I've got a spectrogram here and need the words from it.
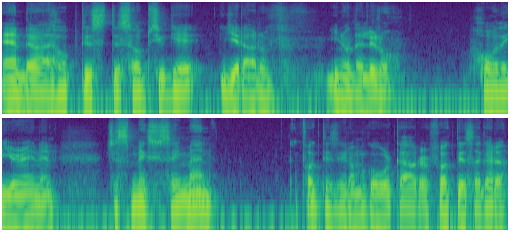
And uh, i hope this this helps you get get out of you know that little hole that you're in and just makes you say man fuck this dude. I'm gonna go work out or fuck this. I gotta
